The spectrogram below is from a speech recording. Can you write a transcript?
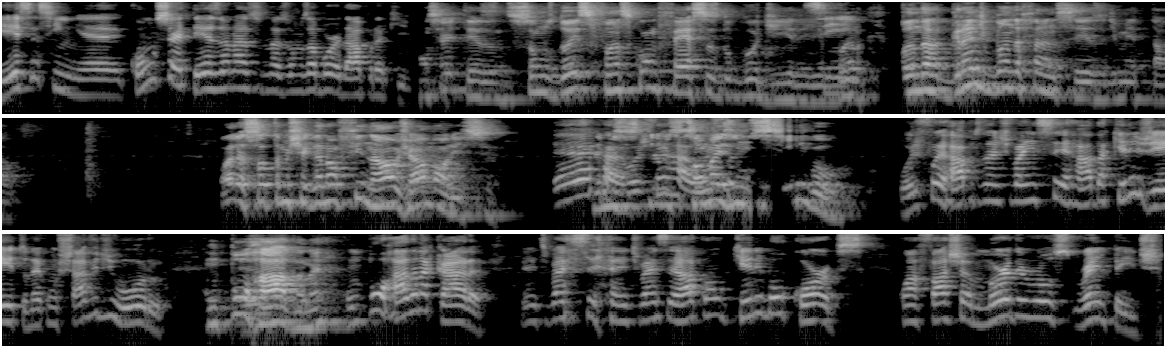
E esse, assim, é, com certeza nós, nós vamos abordar por aqui. Com certeza. Somos dois fãs confessos do Gojira. aí. Sim. Banda, banda- grande banda francesa de metal. Olha só, estamos chegando ao final já, Maurício. É, cara, Temos, hoje foi, temos ra- só hoje mais foi- um single. hoje foi rápido, então a gente vai encerrar daquele jeito, né? Com chave de ouro. Com porrada, né? com porrada na cara. A gente vai, a gente vai encerrar com o Cannibal Corpse, com a faixa Murderous Rampage.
